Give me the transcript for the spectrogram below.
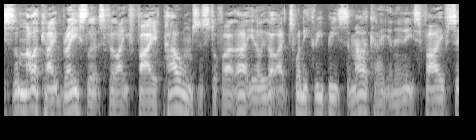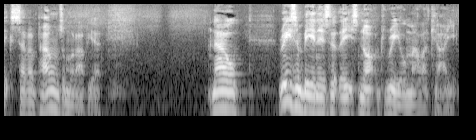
some malachite bracelets for like five pounds and stuff like that. You know, you got like 23 pieces of malachite in it. And it's five, six, seven pounds and what have you. Now, reason being is that it's not real malachite.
